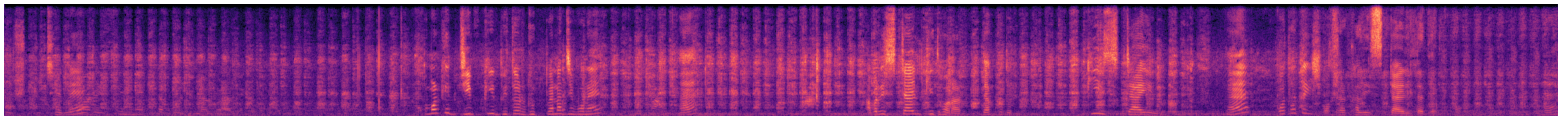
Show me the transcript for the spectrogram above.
দুষ্টু ছেলে। তোমার কি জিপ কি ভিতর ঢুকবে না জীবনে? হ্যাঁ? আবার স্টাইল কি ধরার? দেখো তো। কি স্টাইল হ্যাঁ? কোথা থেকে বসার খালি স্টাইলটা দেখো। হ্যাঁ?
